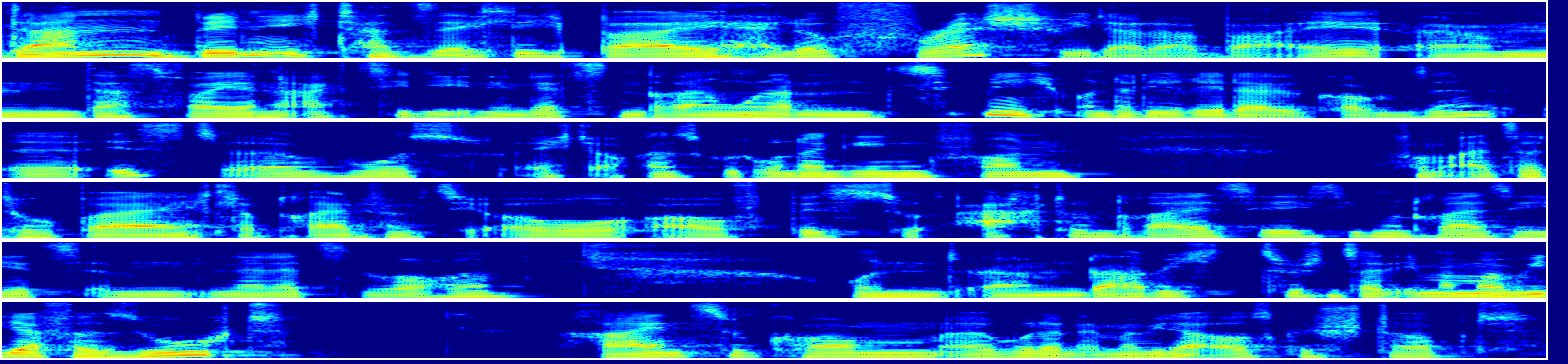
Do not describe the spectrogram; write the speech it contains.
dann bin ich tatsächlich bei HelloFresh wieder dabei. Ähm, das war ja eine Aktie, die in den letzten drei Monaten ziemlich unter die Räder gekommen sind, äh, ist, äh, wo es echt auch ganz gut runterging von vom Allzeithoch bei, ich glaube, 53 Euro auf bis zu 38, 37 jetzt in, in der letzten Woche. Und ähm, da habe ich zwischenzeit immer mal wieder versucht reinzukommen, äh, wurde dann immer wieder ausgestoppt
